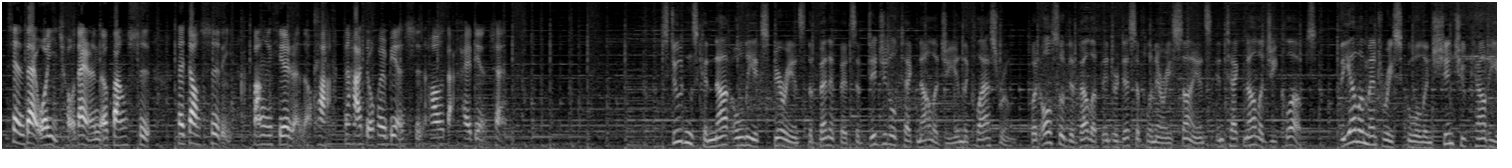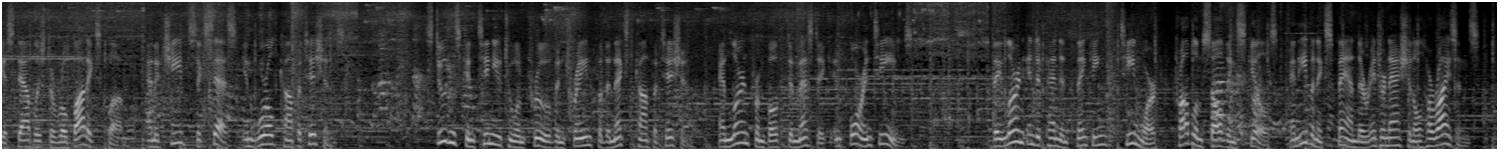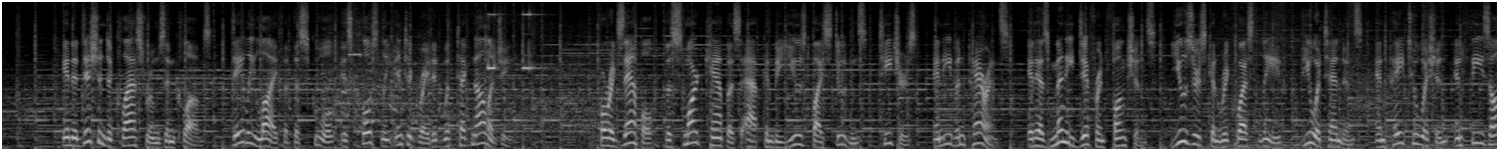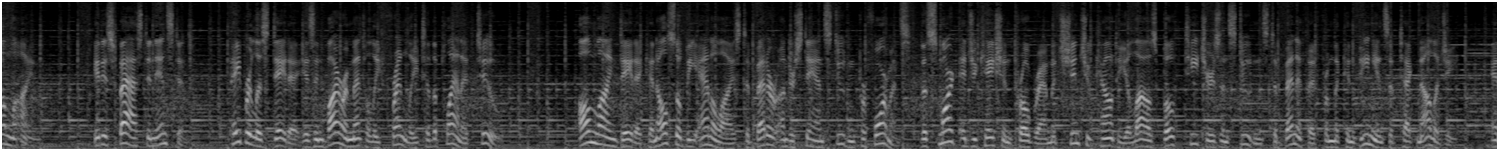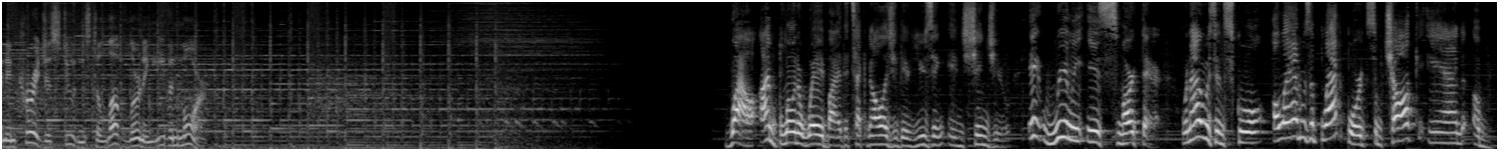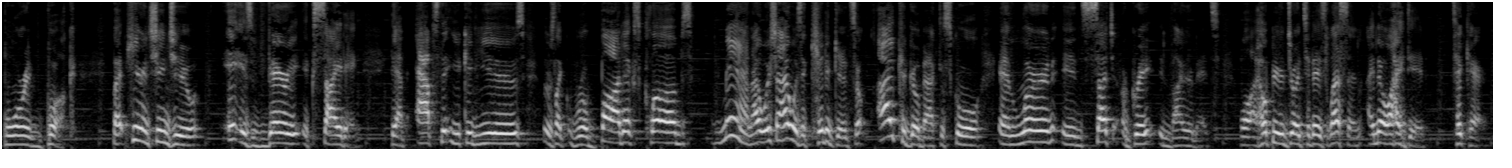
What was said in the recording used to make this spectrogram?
现在我以球带人的方式，在教室里放一些人的话，那它就会辨识，然后打开电扇。Students can not only experience the benefits of digital technology in the classroom, but also develop interdisciplinary science and technology clubs. The elementary school in Hsinchu County established a robotics club and achieved success in world competitions. Students continue to improve and train for the next competition and learn from both domestic and foreign teams. They learn independent thinking, teamwork, problem solving skills, and even expand their international horizons. In addition to classrooms and clubs, daily life at the school is closely integrated with technology. For example, the Smart Campus app can be used by students, teachers, and even parents. It has many different functions. Users can request leave, view attendance, and pay tuition and fees online. It is fast and instant. Paperless data is environmentally friendly to the planet, too. Online data can also be analyzed to better understand student performance. The Smart Education program at Hsinchu County allows both teachers and students to benefit from the convenience of technology and encourages students to love learning even more. Wow, I'm blown away by the technology they're using in Hsinchu. It really is smart there. When I was in school, all I had was a blackboard, some chalk, and a boring book. But here in Hsinchu, it is very exciting. They have apps that you could use. There's like robotics clubs. Man, I wish I was a kid again so I could go back to school and learn in such a great environment. Well, I hope you enjoyed today's lesson. I know I did. Take care.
